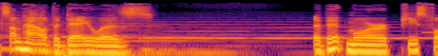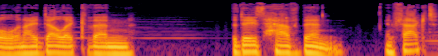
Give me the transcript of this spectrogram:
somehow the day was a bit more peaceful and idyllic than the days have been. In fact,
